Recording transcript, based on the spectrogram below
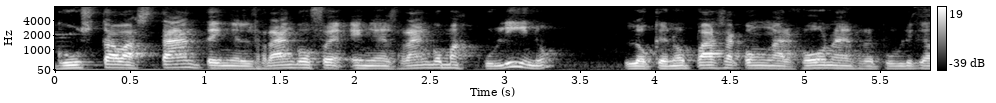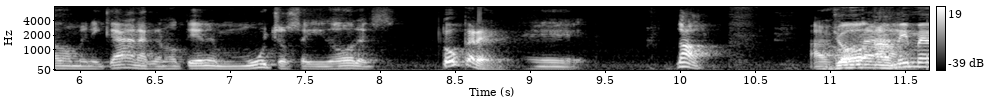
gusta bastante en el rango en el rango masculino, lo que no pasa con Arjona en República Dominicana, que no tiene muchos seguidores. ¿Tú crees? Eh, no. Yo, a, mí me,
